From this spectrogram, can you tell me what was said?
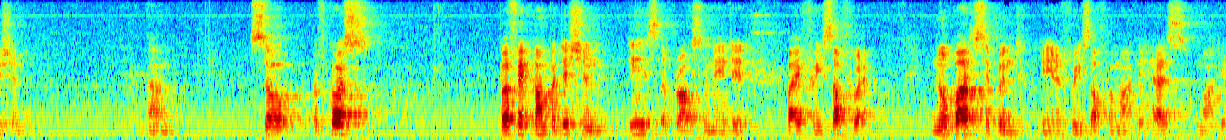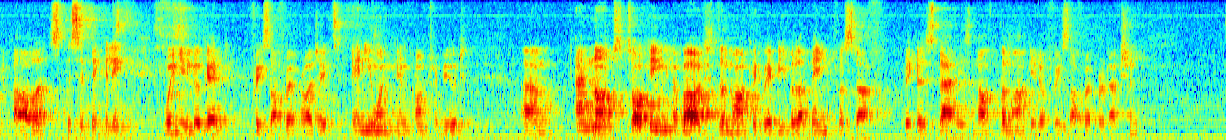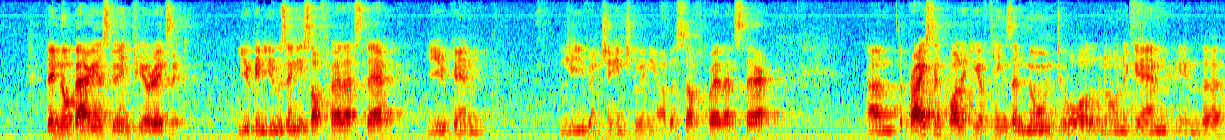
competition. Um, so, of course, perfect competition is approximated by free software. No participant in a free software market has market power specifically. When you look at free software projects, anyone can contribute. Um, I'm not talking about the market where people are paying for stuff because that is not the market of free software production. There are no barriers to entry or exit. You can use any software that's there. You can leave and change to any other software that's there. Um, the price and quality of things are known to all, known again in the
